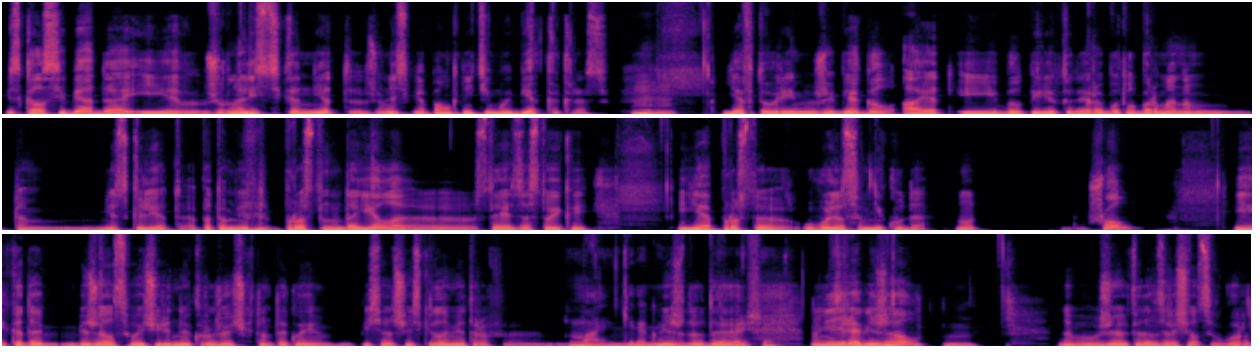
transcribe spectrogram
Искал себя, да. И журналистика, нет, журналистика мне помог найти мой бег как раз. Угу. Я в то время уже бегал, а это, и был период, когда я работал барменом, там, несколько лет, а потом мне просто надоело э, стоять за стойкой. И я просто уволился в никуда. Ну, ушел, и когда бежал свой очередной кружочек, там такой 56 километров. Э, Маленький такой, между, да. небольшой. Ну, не зря бежал. Уже когда возвращался в город,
